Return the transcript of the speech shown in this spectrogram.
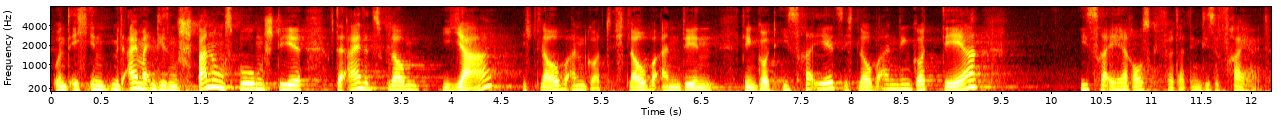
Und ich in, mit einmal in diesem Spannungsbogen stehe, auf der einen zu glauben, ja, ich glaube an Gott. Ich glaube an den, den Gott Israels. Ich glaube an den Gott, der Israel herausgeführt hat in diese Freiheit.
